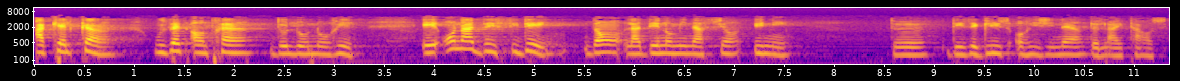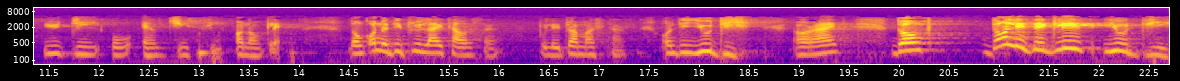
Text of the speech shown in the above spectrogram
à quelqu'un, vous êtes en train de l'honorer. Et on a décidé dans la dénomination unie de, des églises originaires de Lighthouse, UDOLGC en anglais. Donc on ne dit plus Lighthouse hein, pour les Drum Masters, on dit UD. All right? Donc dans les églises UD,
